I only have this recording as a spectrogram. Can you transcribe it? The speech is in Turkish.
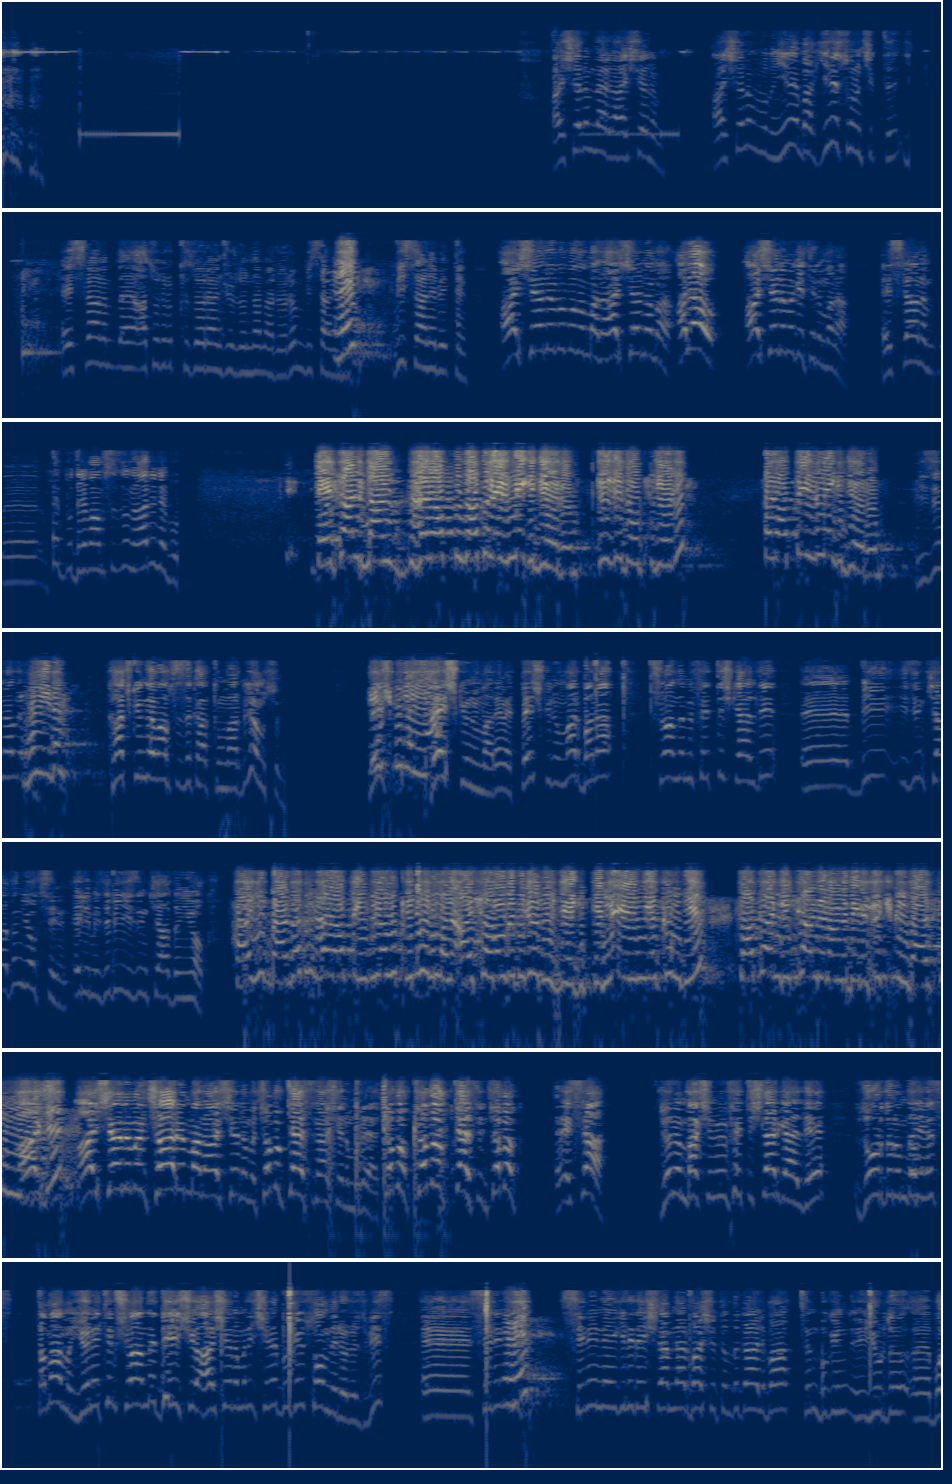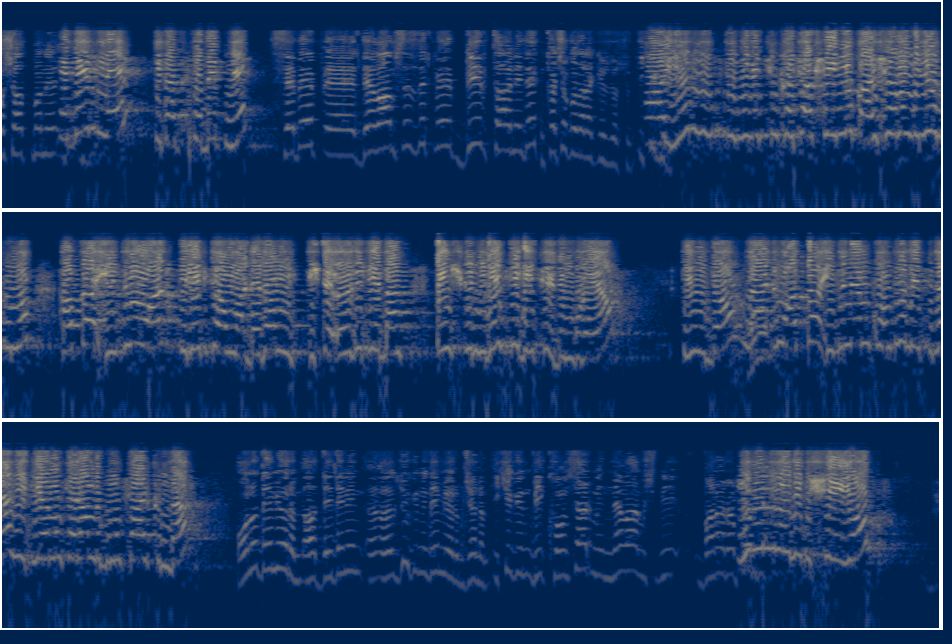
Ayşe Hanım nerede Ayşe Hanım? Ayşe Hanım bulun. Yine bak yine sorun çıktı. Esra Hanım e, Atatürk Kız Öğrenci Yurdu'ndan arıyorum. Bir saniye. Evet. Bir saniye bekleyin. Ayşe Hanım'ı bulun bana Ayşe Hanım'ı. Alo Ayşe Hanım'ı getirin bana. Esra Hanım e, bu devamsızlığın hali ne bu? Beyefendi ben her hafta zaten evime gidiyorum. Düzce'de oturuyoruz. Her hafta evime gidiyorum. İzin alın. Bu yüzden... Kaç gün devamsızlık hakkım var biliyor musun? Beş günüm var. Beş günüm var evet. Beş günüm var. Bana şu anda müfettiş geldi. Ee, bir izin kağıdın yok senin. Elimizde bir izin kağıdın yok. Hayır ben zaten her hafta izin alıp gidiyorum. Hani Ayşe Hanım da biliyor Düzce'ye gittiğimi. Evim yakın diye. Zaten geçen dönemde benim üç gün dersim vardı. Ayşe, Ayşe Hanım'ı çağırın bana Ayşe Hanım'ı. Çabuk gelsin Ayşe Hanım buraya. Çabuk çabuk gelsin çabuk. Esra. Canım bak şimdi müfettişler geldi. Zor durumdayız. Tamam mı? Yönetim şu anda değişiyor. Ayşe Hanım'ın içine bugün son veriyoruz biz. Ee, seninle, Evet. seninle ilgili de işlemler başlatıldı galiba. Sen Bugün e, yurdu e, boşaltmanı... Sebep ne? Bir dakika sebep ne? Sebep e, devamsızlık ve bir tane de kaçak olarak yazıyorsun. İki gün. Hayır hiç sizin için kaçak şeyim yok. Ayşe Hanım biliyor bunu. Hatta izin var, dilekçem var. Dedem işte öldü diye ben beş gün dilekçe getirdim buraya. Yurda verdim. Hatta izinlerimi kontrol ettiler. Hediye Hanım falan da bunun farkında. Onu demiyorum. Aa, Dedenin e, öldüğü günü demiyorum canım. İki gün bir konser mi ne varmış bir bana rapor... Hiç öyle bir şey yok.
